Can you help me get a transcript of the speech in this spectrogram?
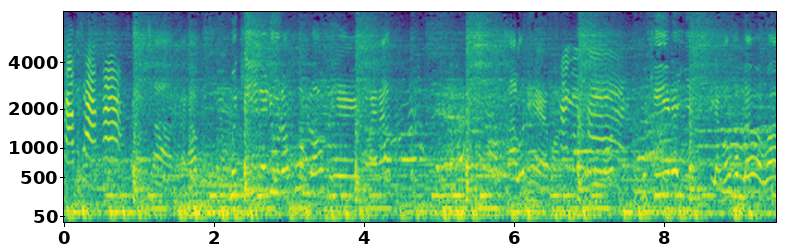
สามฉากค่ะฉากนะครับ เมื่อกี้ได้ดูน้องอุ้มร้องเพลงอะไรนะคารถแห่ป่ะใช่แล้วค่ะ เมื่อกี้ได้ยินเสียงน้องอุ้มแล้วแบบว่า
